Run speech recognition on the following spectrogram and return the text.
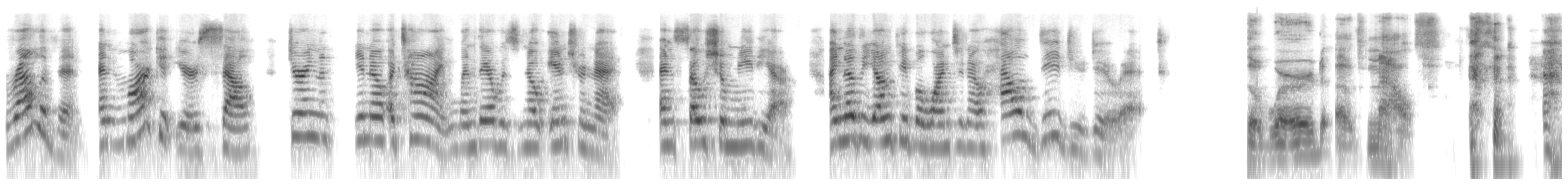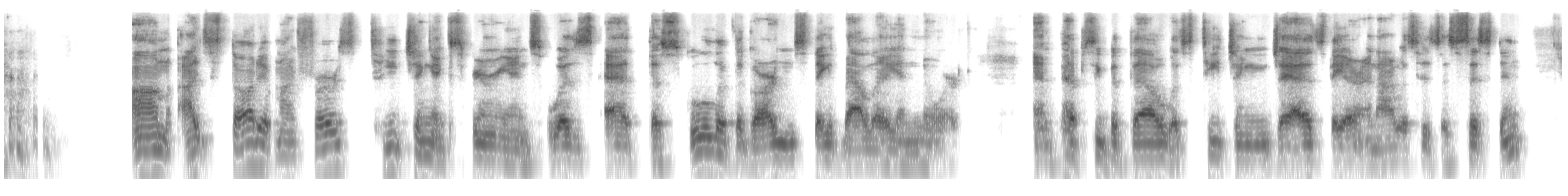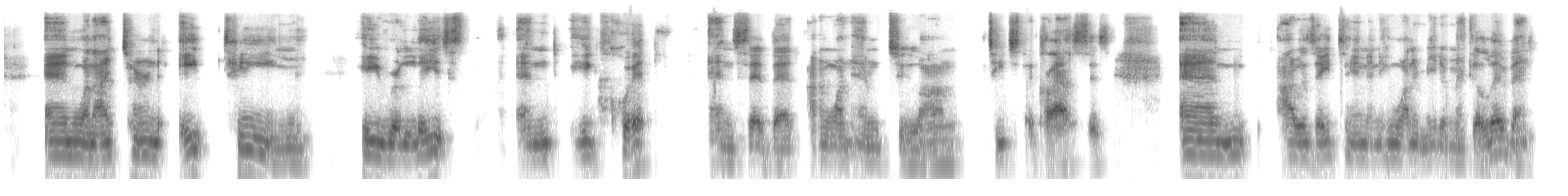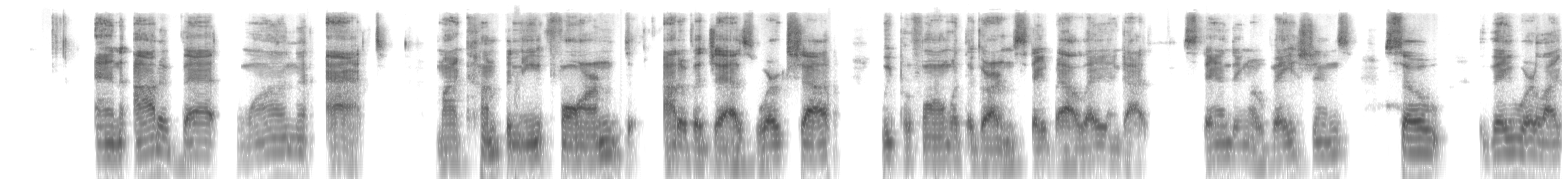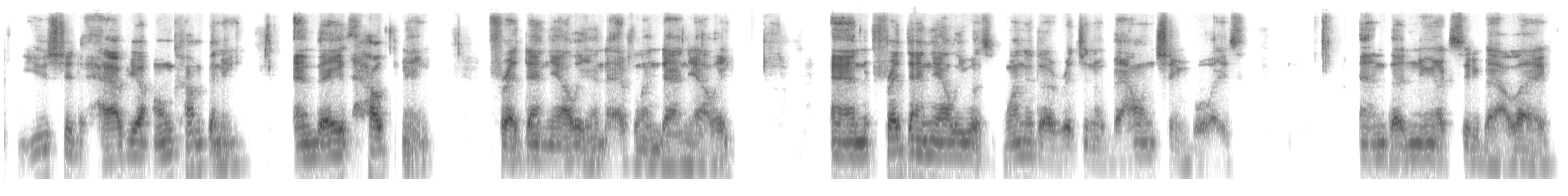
relevant and market yourself during the, you know, a time when there was no internet and social media? I know the young people want to know how did you do it? The word of mouth. um, I started my first teaching experience was at the School of the Garden State Ballet in Newark. And Pepsi Bethel was teaching jazz there, and I was his assistant. And when I turned 18, he released and he quit and said that I want him to um, teach the classes. And I was 18 and he wanted me to make a living. And out of that one act, my company formed out of a jazz workshop. We performed with the Garden State Ballet and got standing ovations. So they were like, you should have your own company. And they helped me, Fred Danieli and Evelyn Danieli. And Fred Danieli was one of the original Balanchine boys in the New York City Ballet.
